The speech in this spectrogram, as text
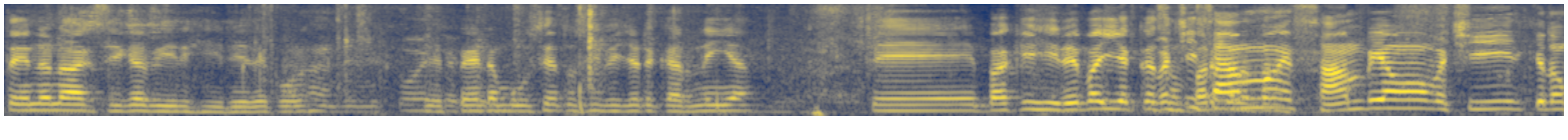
ਤਿੰਨ ਨਾਗ ਸੀਗਾ ਵੀਰ ਹੀਰੇ ਦੇ ਕੋਲ। ਹਾਂਜੀ ਕੋਈ ਤੇ ਪਿੰਡ ਮੂਸੇ ਤੁਸੀਂ ਵਿਜ਼ਿਟ ਕਰਨੀ ਆ। ਤੇ ਬਾਕੀ ਹੀਰੇ ਭਾਈ ਇੱਕ ਬੱਚੀ ਸੰਪਰਕ ਸਾਂਭ ਸਾਂਭਿਓ ਬੱਚੀ ਕਦੋਂ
